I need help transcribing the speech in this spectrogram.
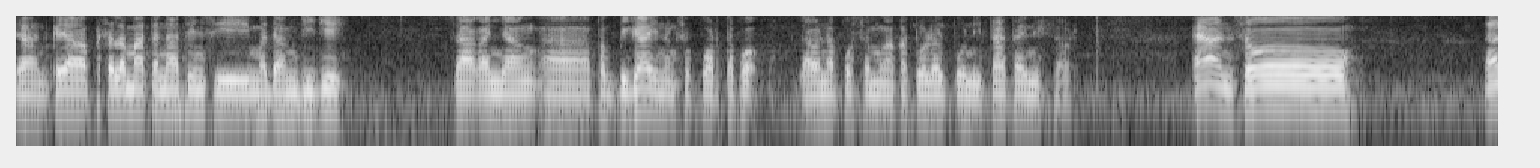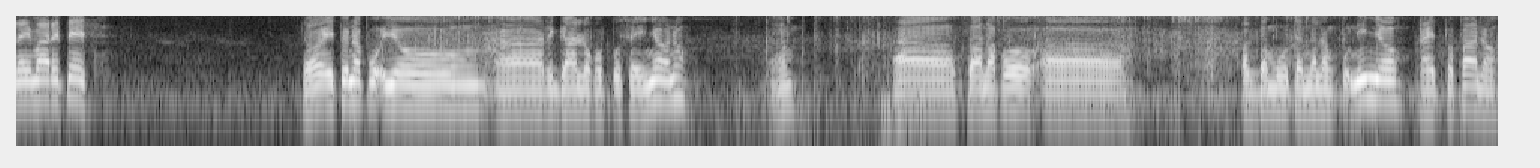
Yan, kaya pasalamatan natin si Madam Gigi sa kanyang ah, pagbigay ng suporta po. Lalo na po sa mga katulad po ni Tatay Nestor. Ayan, so Nanay Marites. So ito na po yung ah, regalo ko po sa inyo, no? Ayan. Ah, sana po ah, pagdamutan na lang po ninyo kahit papano.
